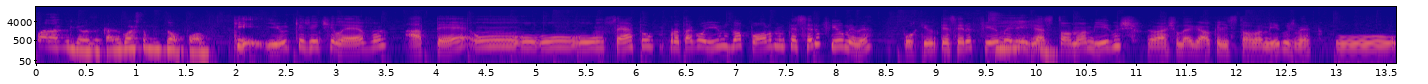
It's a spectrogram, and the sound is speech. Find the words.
maravilhoso, cara. Eu gosto muito do Apollo. Que, e o que a gente leva até um, um, um certo protagonismo do Apollo no terceiro filme, né? Porque no terceiro filme Sim. eles já se tornam amigos. Eu acho legal que eles se tornam amigos, né? O,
